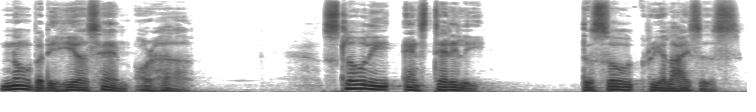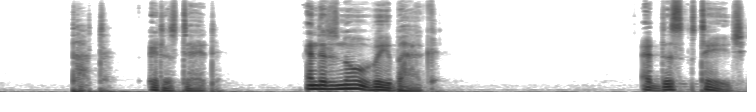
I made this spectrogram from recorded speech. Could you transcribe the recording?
nobody hears him or her. Slowly and steadily, the soul realizes that it is dead and there is no way back. At this stage,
